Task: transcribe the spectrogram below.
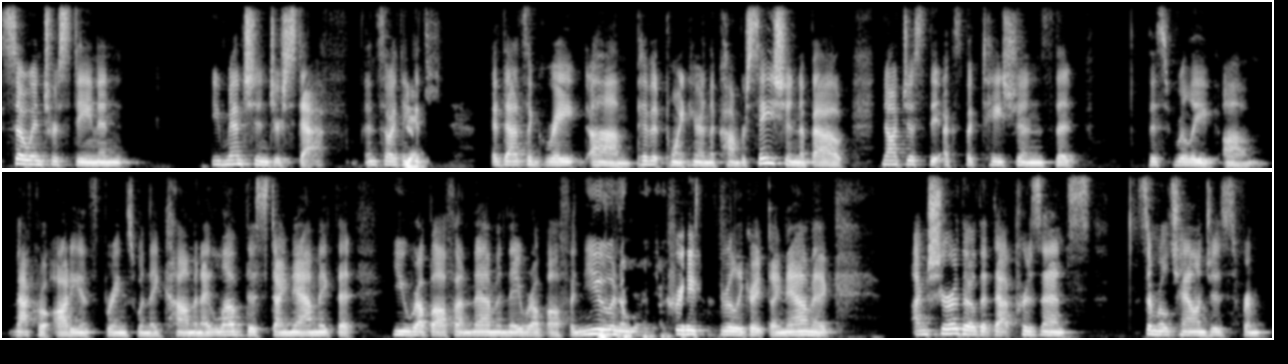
so interesting and you mentioned your staff and so i think yes. it's that's a great um, pivot point here in the conversation about not just the expectations that this really um, macro audience brings when they come. And I love this dynamic that you rub off on them and they rub off on you in a way that creates this really great dynamic. I'm sure, though, that that presents some real challenges from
